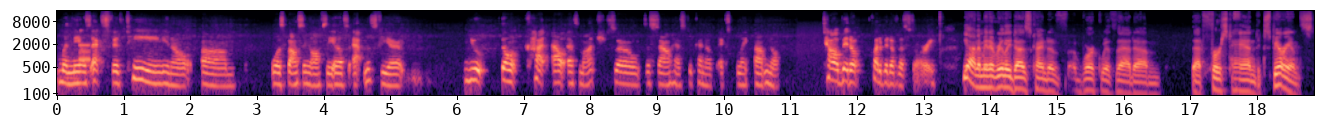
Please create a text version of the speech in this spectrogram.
when Neil's X-15, you know, um, was bouncing off the Earth's atmosphere, you don't cut out as much, so the sound has to kind of explain, um, know, tell a bit of quite a bit of the story. Yeah, and I mean, it really does kind of work with that um, that firsthand experience.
